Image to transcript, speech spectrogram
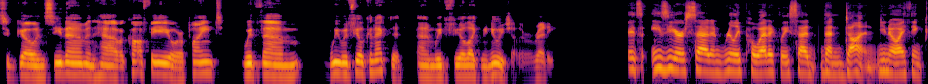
to go and see them and have a coffee or a pint with them, we would feel connected and we'd feel like we knew each other already. It's easier said and really poetically said than done. You know, I think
